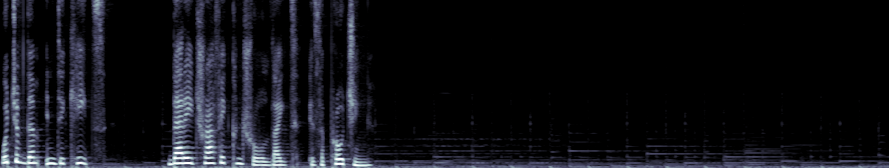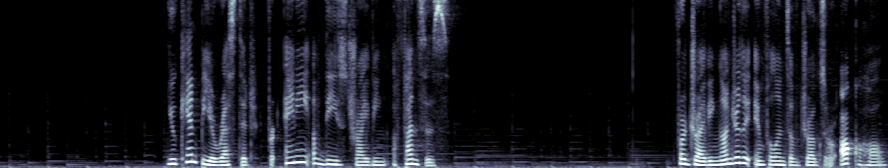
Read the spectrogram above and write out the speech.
which of them indicates that a traffic control light is approaching? You can't be arrested for any of these driving offenses. For driving under the influence of drugs or alcohol,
